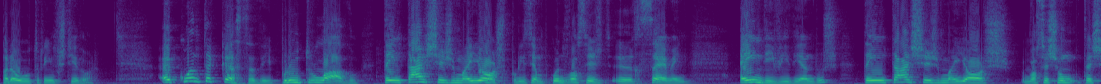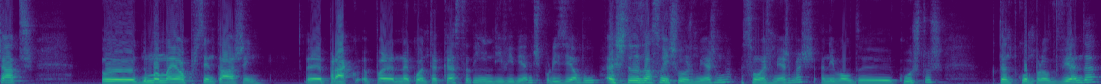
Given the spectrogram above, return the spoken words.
para outro investidor. A conta custody, por outro lado, tem taxas maiores, por exemplo, quando vocês recebem em dividendos, tem taxas maiores, vocês são taxados uh, de uma maior percentagem uh, para, para, na conta custody em dividendos, por exemplo. As transações são as, mesmas, são as mesmas a nível de custos, tanto compra ou de venda.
